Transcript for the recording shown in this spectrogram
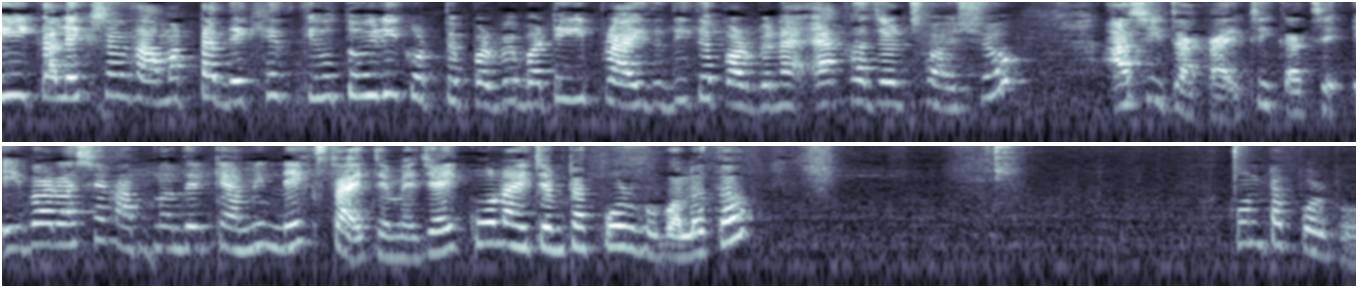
এই কালেকশন আমারটা দেখে কেউ তৈরি করতে পারবে বাট এই প্রাইজে দিতে পারবে না এক আশি টাকায়। ঠিক আছে, এবার আসেন আপনাদেরকে আমি নেক্সট আইটেমে যাই। কোন আইটেমটা পরবো বলো তো? কোনটা পরবো?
